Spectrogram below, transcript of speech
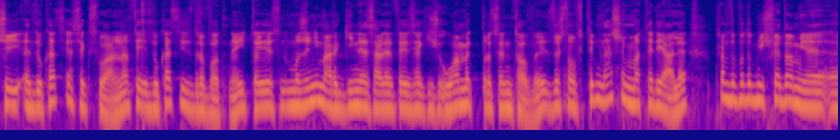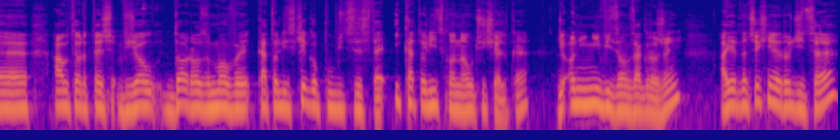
czyli edukacja seksualna w tej edukacji zdrowotnej to jest może nie margines, ale to jest jakiś ułamek procentowy. Zresztą w tym naszym materiale prawdopodobnie świadomie e, autor też wziął do rozmowy katolickiego publicystę i katolicką nauczycielkę, gdzie oni nie widzą zagrożeń, a jednocześnie rodzice,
